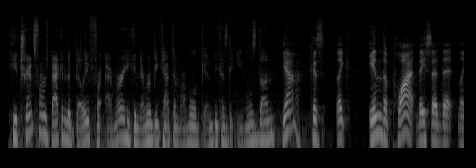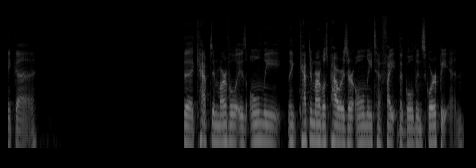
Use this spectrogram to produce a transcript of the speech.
he transforms back into Billy forever. He can never be Captain Marvel again because the evil's done. Yeah, because like in the plot, they said that like uh the Captain Marvel is only like Captain Marvel's powers are only to fight the Golden Scorpion,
